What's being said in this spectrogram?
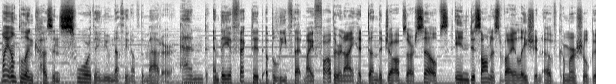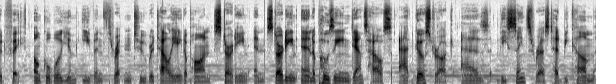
my uncle and cousins swore they knew nothing of the matter, and and they affected a belief that my father and I had done the jobs ourselves in dishonest violation of commercial good faith. Uncle William even threatened to retaliate upon starting and starting an opposing dance house at Ghost Rock as the Saints Rest had become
